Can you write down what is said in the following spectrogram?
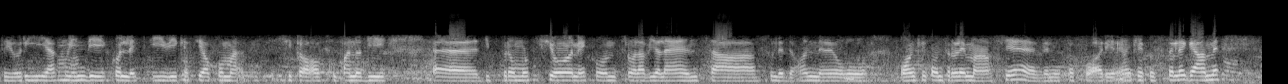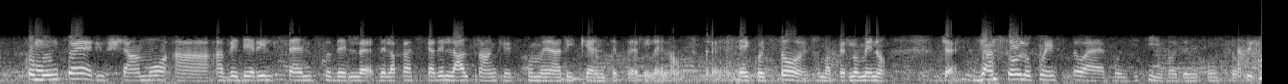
teoria, quindi collettivi che si, occupa, si occupano di, eh, di, promozione contro la violenza sulle donne o, o anche contro le mafie, è venuto fuori anche questo legame comunque riusciamo a, a vedere il senso del, della pratica dell'altro anche come arricchente per le nostre e questo insomma perlomeno cioè, già solo questo è positivo del. Questi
